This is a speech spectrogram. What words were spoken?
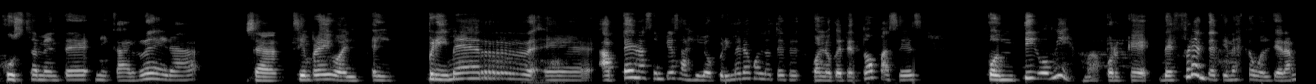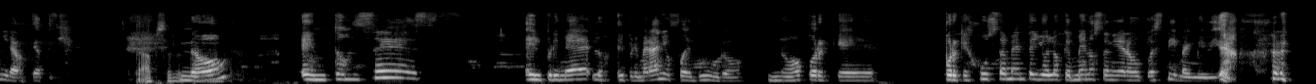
justamente mi carrera, o sea, siempre digo, el, el primer, eh, apenas empiezas, lo primero con lo, con lo que te topas es contigo misma, porque de frente tienes que voltear a mirarte a ti. Absolutamente. ¿No? Entonces, el primer, el primer año fue duro, ¿no? Porque porque justamente yo lo que menos tenía era autoestima en mi vida,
